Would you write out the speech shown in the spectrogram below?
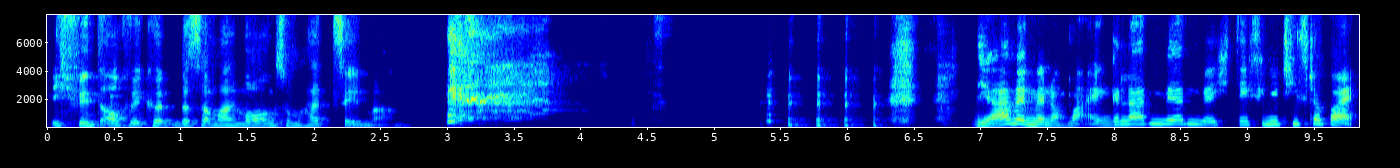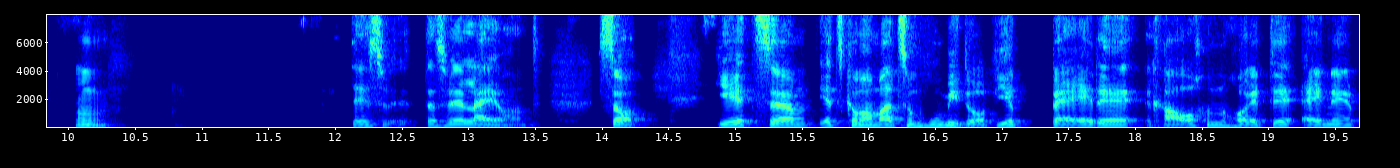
Ich finde auch, wir könnten das einmal morgens um halb zehn machen. ja, wenn wir nochmal eingeladen werden, wäre ich definitiv dabei. Hm. Das, das wäre leiernd. So, jetzt, ähm, jetzt kommen wir mal zum Humidor. Wir beide rauchen heute eine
